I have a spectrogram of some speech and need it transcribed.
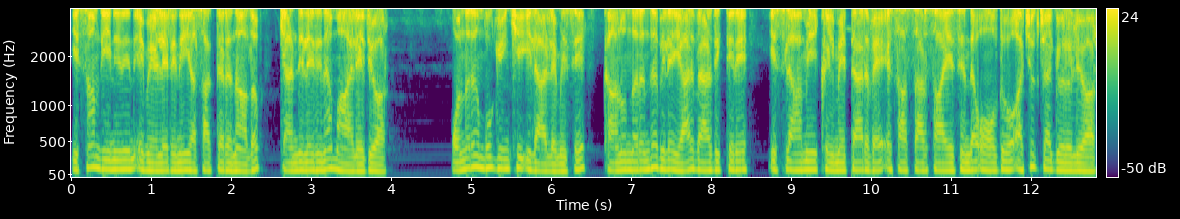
İslam dininin emirlerini, yasaklarını alıp kendilerine mal ediyor. Onların bugünkü ilerlemesi, kanunlarında bile yer verdikleri İslami kıymetler ve esaslar sayesinde olduğu açıkça görülüyor.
